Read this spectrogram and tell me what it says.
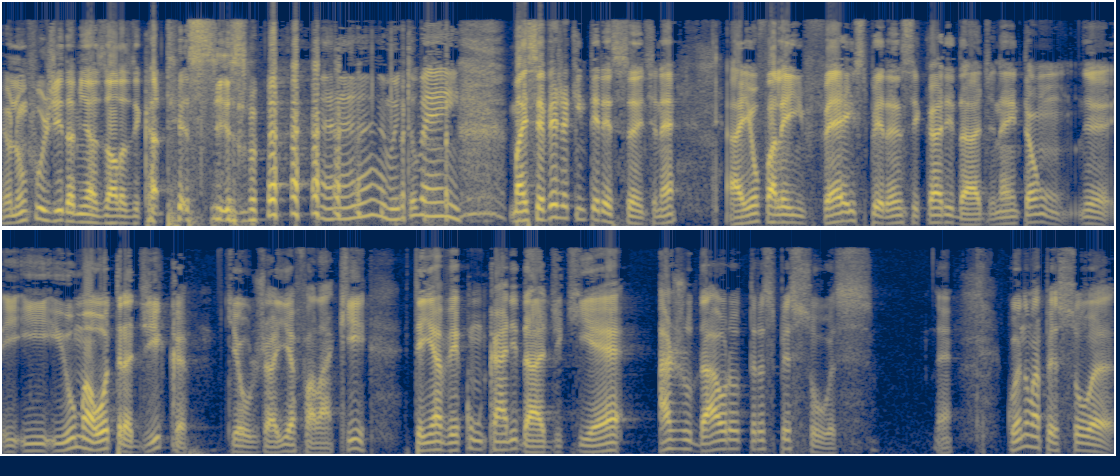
eu não fugi das minhas aulas de catecismo. é, muito bem. Mas você veja que interessante, né? Aí eu falei em fé, esperança e caridade, né? Então, é, e, e uma outra dica que eu já ia falar aqui tem a ver com caridade, que é ajudar outras pessoas. Né? Quando uma pessoa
